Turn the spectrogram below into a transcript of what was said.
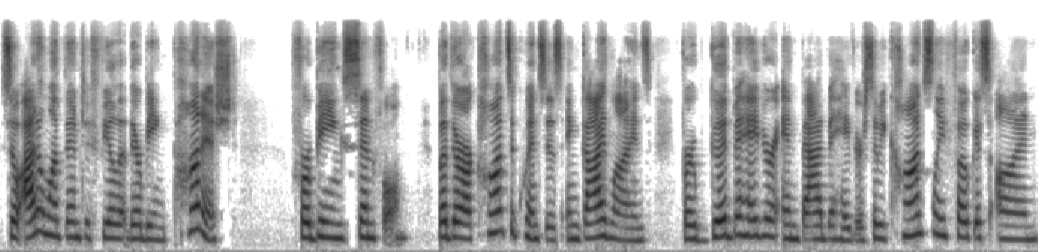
So I don't want them to feel that they're being punished for being sinful. But there are consequences and guidelines for good behavior and bad behavior. So we constantly focus on,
